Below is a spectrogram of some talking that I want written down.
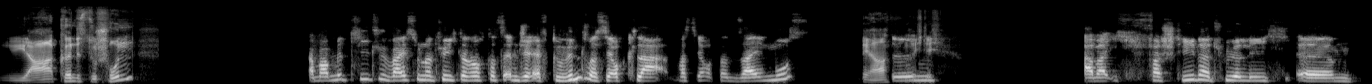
Ja, könntest du schon. Aber mit Titel weißt du natürlich dann auch, dass MJF gewinnt, was ja auch klar, was ja auch dann sein muss. Ja, Ähm, richtig. Aber ich verstehe natürlich ähm,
